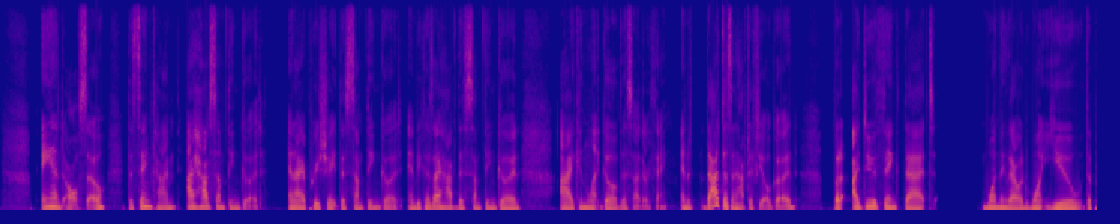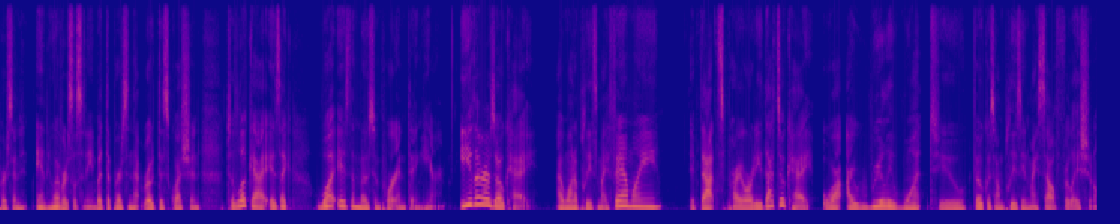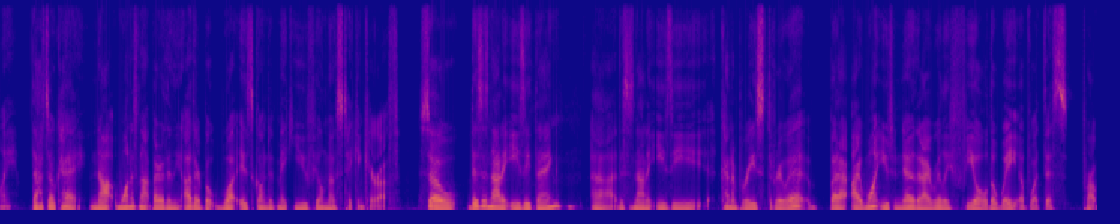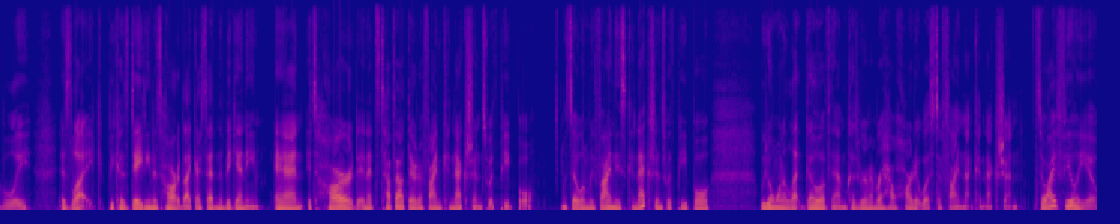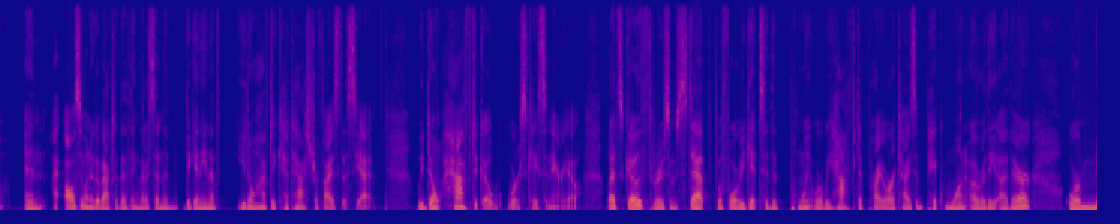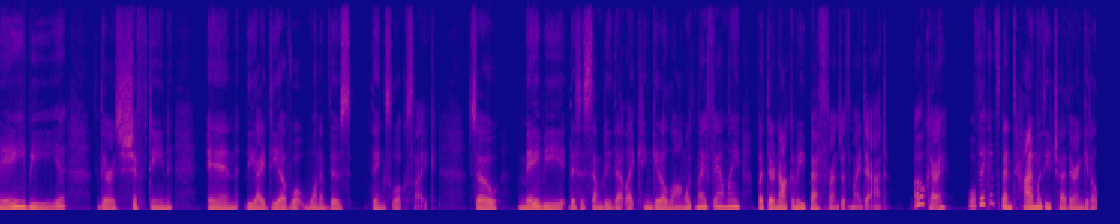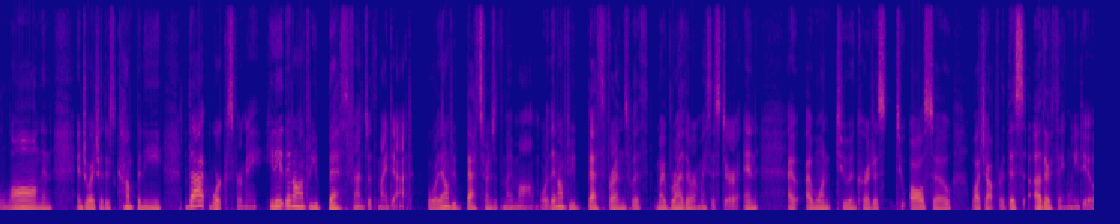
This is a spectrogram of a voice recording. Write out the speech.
And also, at the same time, I have something good and I appreciate this something good. And because I have this something good, I can let go of this other thing. And that doesn't have to feel good. But I do think that one thing that I would want you, the person and whoever's listening, but the person that wrote this question to look at is like, what is the most important thing here? Either is okay. I want to please my family. If that's priority, that's okay. Or I really want to focus on pleasing myself relationally. That's okay. Not one is not better than the other, but what is going to make you feel most taken care of? So, this is not an easy thing. Uh, this is not an easy kind of breeze through it, but I, I want you to know that I really feel the weight of what this probably is like because dating is hard, like I said in the beginning. And it's hard and it's tough out there to find connections with people. So when we find these connections with people, we don't want to let go of them because we remember how hard it was to find that connection. So I feel you. And I also want to go back to the thing that I said in the beginning of you don't have to catastrophize this yet. We don't have to go worst case scenario. Let's go through some steps before we get to the point where we have to prioritize and pick one over the other. Or maybe there is shifting in the idea of what one of those things looks like. So maybe this is somebody that like can get along with my family, but they're not going to be best friends with my dad. Okay, well, if they can spend time with each other and get along and enjoy each other's company, that works for me. He, they don't have to be best friends with my dad, or they don't have to be best friends with my mom, or they don't have to be best friends with my brother or my sister. And I, I want to encourage us to also watch out for this other thing we do.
